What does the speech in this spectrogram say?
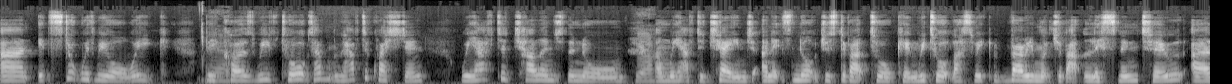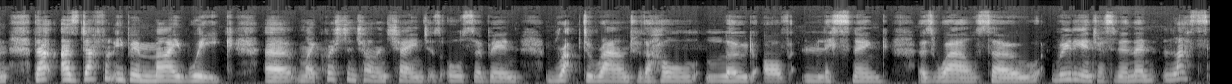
and it stuck with me all week because we've talked haven't we? We have to question we have to challenge the norm Yeah. and we have to change and it's not just about talking. We talked last week very much about listening too and that has definitely been my week. Uh, my question challenge change has also been wrapped around with a whole load of listening as well. So really interesting. And then last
